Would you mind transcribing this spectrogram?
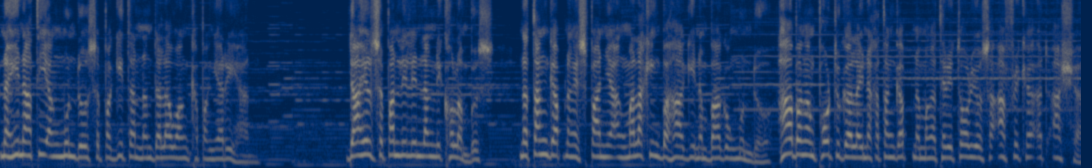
na hinati ang mundo sa pagitan ng dalawang kapangyarihan. Dahil sa panlilinlang ni Columbus, natanggap ng Espanya ang malaking bahagi ng bagong mundo habang ang Portugal ay nakatanggap ng mga teritoryo sa Africa at Asia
